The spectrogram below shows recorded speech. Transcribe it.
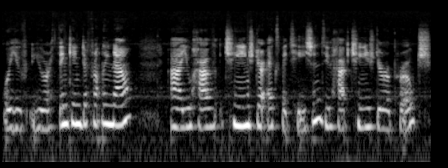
or you you're thinking differently now. Uh, you have changed your expectations. You have changed your approach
